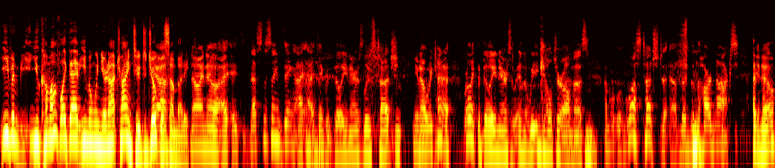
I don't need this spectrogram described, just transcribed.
Even you come off like that even when you're not trying to to joke yeah. with somebody. No, I know. I it's, that's the same thing. I, I think with billionaires lose touch. Mm. You know, we kind of we're like the billionaires in the weed culture almost. Mm. I've lost touch to, uh, the, the, the hard knocks. You know.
